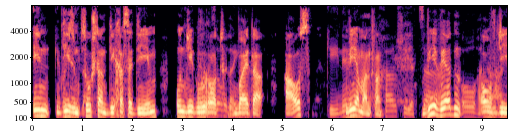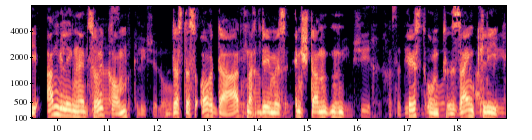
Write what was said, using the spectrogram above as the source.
in diesem Zustand die Chassadim und die Gvurot weiter aus, wie am Anfang. Wir werden auf die Angelegenheit zurückkommen, dass das Ordat, nachdem es entstanden ist und sein Kli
